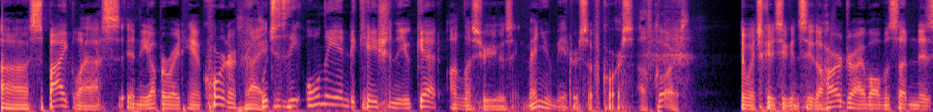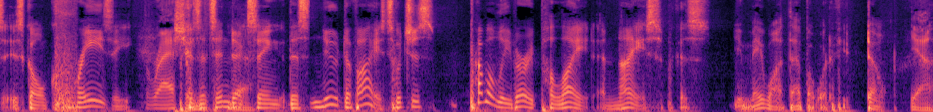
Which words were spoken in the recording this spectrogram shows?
uh, spyglass in the upper right hand corner, Right. which is the only indication that you get unless you're using menu meters, of course. Of course. In which case you can see the hard drive all of a sudden is, is going crazy Thrashing. because it's indexing this new device, which is probably very polite and nice because you may want that, but what if you don't? Yeah.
